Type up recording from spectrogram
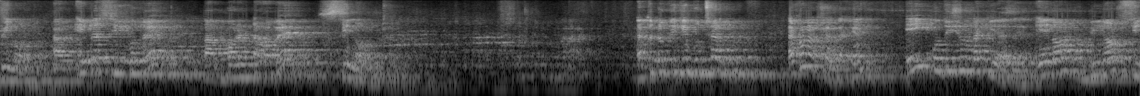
বি নট আর এটা সি হলে তার পরেরটা হবে সি নট এতটুকু কি বুঝছেন? এখন আসেন দেখেন এই পজিশনটা কি আছে? A not B not C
